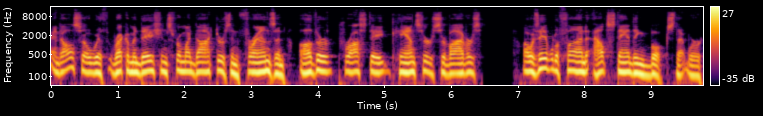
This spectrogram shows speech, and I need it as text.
And also with recommendations from my doctors and friends and other prostate cancer survivors, I was able to find outstanding books that were,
